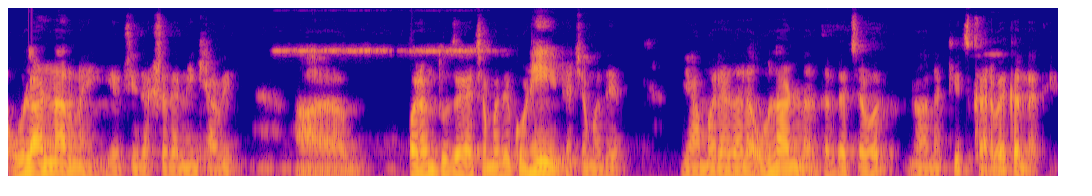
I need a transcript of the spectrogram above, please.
ओलांडणार नाही याची दक्षता त्यांनी घ्यावी. परंतु जर याच्यामध्ये कोणीही त्याच्यामध्ये या मर्यादाला ओलांडलं तर त्याच्यावर नक्कीच कारवाई करण्यात येईल.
